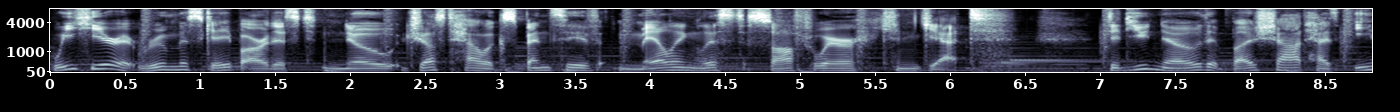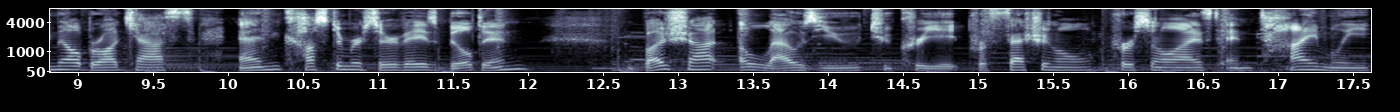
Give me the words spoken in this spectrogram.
We here at Room Escape Artist know just how expensive mailing list software can get. Did you know that Buzzshot has email broadcasts and customer surveys built in? Buzzshot allows you to create professional, personalized, and timely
